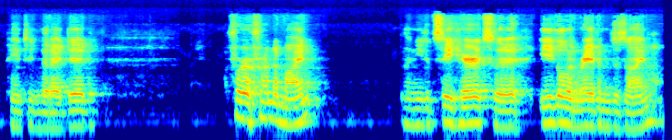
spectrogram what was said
a painting that I did for a friend of mine. And you can see here it's the eagle and raven design.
